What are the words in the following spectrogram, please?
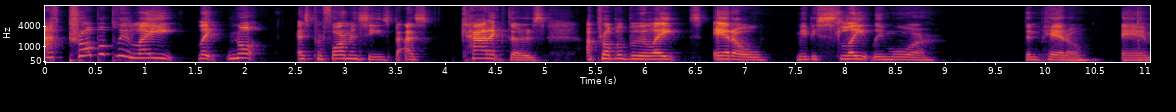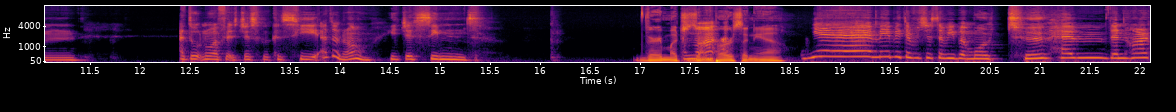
I probably like like not as performances, but as characters, I probably liked Errol maybe slightly more than Pearl. Um, I don't know if it's just because he, I don't know, he just seemed very much his own person, yeah. Yeah, maybe there was just a wee bit more to him than her,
